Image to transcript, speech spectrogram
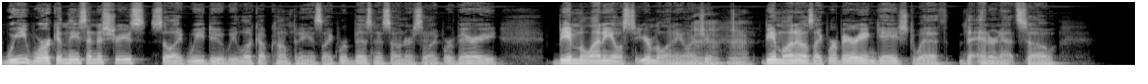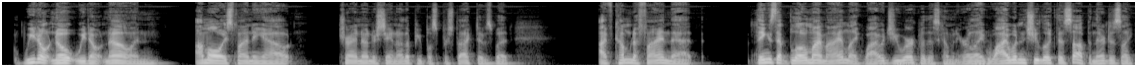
we work in these industries. So like we do, we look up companies, like we're business owners. So like we're very being millennials, you're a millennial, aren't you? Mhm. Being millennials, like we're very engaged with the internet, so we don't know what we don't know, and I'm always finding out, trying to understand other people's perspectives. But I've come to find that things that blow my mind, like why would you work with this company, or like why wouldn't you look this up? And they're just like,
